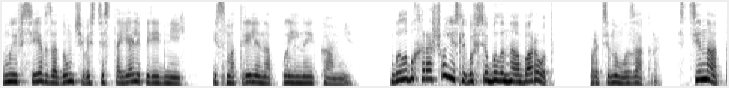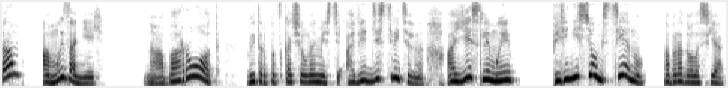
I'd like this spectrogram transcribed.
Мы все в задумчивости стояли перед ней и смотрели на пыльные камни. «Было бы хорошо, если бы все было наоборот», — протянула Закра. «Стена там, а мы за ней». «Наоборот!» — Витер подскочил на месте. «А ведь действительно, а если мы...» «Перенесем стену!» — обрадовалась я.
